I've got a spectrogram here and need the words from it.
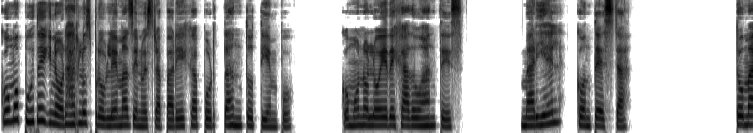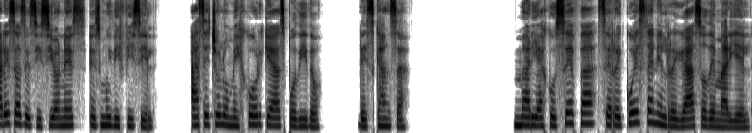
¿Cómo pude ignorar los problemas de nuestra pareja por tanto tiempo? ¿Cómo no lo he dejado antes? Mariel contesta, Tomar esas decisiones es muy difícil. Has hecho lo mejor que has podido. Descansa. María Josefa se recuesta en el regazo de Mariel.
